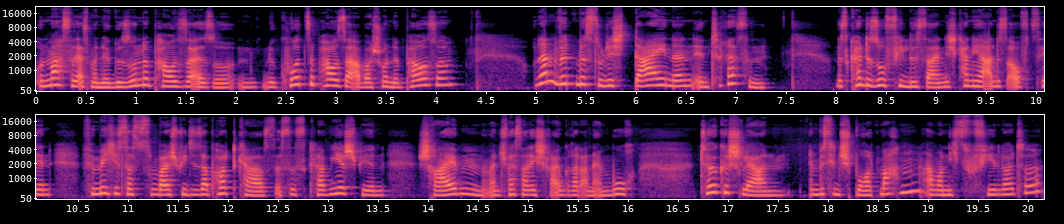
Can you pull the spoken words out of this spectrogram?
und machst dann erstmal eine gesunde Pause, also eine kurze Pause, aber schon eine Pause. Und dann widmest du dich deinen Interessen. Und das könnte so vieles sein. Ich kann hier alles aufzählen. Für mich ist das zum Beispiel dieser Podcast. Es ist Klavierspielen, Schreiben. Meine Schwester und ich schreiben gerade an einem Buch. Türkisch lernen. Ein bisschen Sport machen, aber nicht zu viel, Leute.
